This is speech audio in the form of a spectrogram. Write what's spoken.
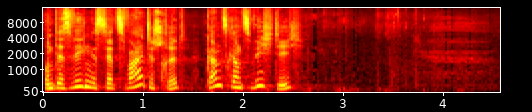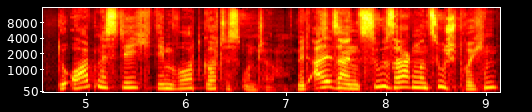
Und deswegen ist der zweite Schritt ganz, ganz wichtig. Du ordnest dich dem Wort Gottes unter. Mit all seinen Zusagen und Zusprüchen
